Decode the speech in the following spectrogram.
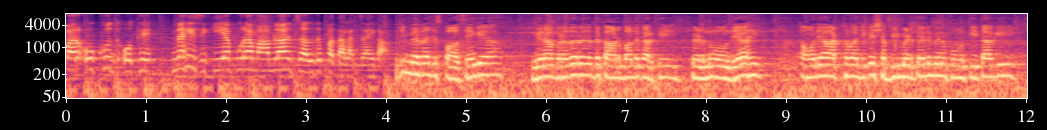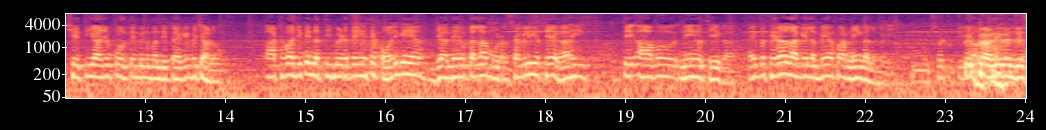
ਪਰ ਉਹ ਖੁਦ ਉੱਥੇ ਨਹੀਂ ਸੀ। ਕੀ ਹੈ ਪੂਰਾ ਮਾਮਲਾ ਜਲਦ ਪਤਾ ਲੱਗ ਜਾਏਗਾ। ਜੀ, ਮੇਰਾ ਨਾਂ ਜਸਪਾਲ ਸਿੰਘ ਆ। ਮੇਰਾ ਬ੍ਰਦਰ ਦੁਕਾਨ ਬੰਦ ਕਰਕੇ ਪਿੰਡ ਨੂੰ ਆਉਂਦਿਆ ਸੀ ਆਉਂਦਿਆ 8:26 ਮਿੰਟ ਤੇ ਇਹਨੇ ਮੈਨੂੰ ਫੋਨ ਕੀਤਾ ਕਿ ਛੇਤੀ ਆ ਜਾਓ, ਪੁਲ ਤੇ ਮੈਨੂੰ ਬੰਦੇ ਪੈ ਕੇ ਬਚਾ ਲਓ। 8:29 ਮਿੰਟ ਤੇ ਅਸੀਂ ਇੱਥੇ ਪਹੁੰਚ ਗਏ ਆ। ਜਾਂਦੇ ਨੂੰ ਕੱਲਾ ਮੋਟਰਸਾਈਕਲ ਹੀ ਇੱਥੇ ਹੈਗਾ ਸੀ। ਤੇ ਆਪ ਨਹੀਂ ਉੱਥੇ ਹੈਗਾ। ਅਸੀਂ ਬਥੇਰਾ ਲਾਗੇ ਲੱਭਿਆ ਪਰ ਨਹੀਂ ਗੱਲ ਬਣੀ। ਕੋਈ ਪੁਰਾਣੀ ਰੰਜਿਸ਼?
